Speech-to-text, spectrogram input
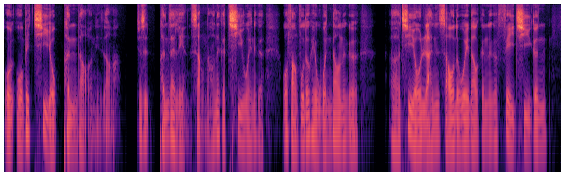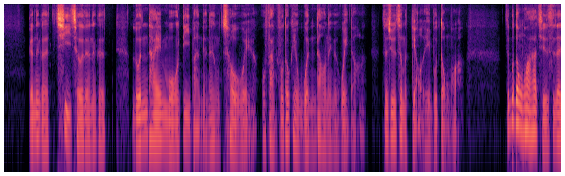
我，我被汽油喷到了，你知道吗？就是喷在脸上，然后那个气味，那个我仿佛都可以闻到那个。呃，汽油燃烧的味道，跟那个废气，跟跟那个汽车的那个轮胎磨地板的那种臭味啊，我仿佛都可以闻到那个味道了。这就是这么屌的一部动画。这部动画它其实是在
